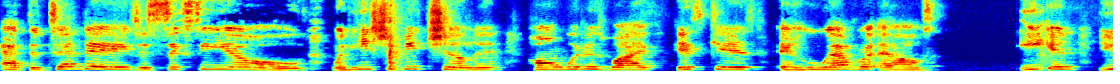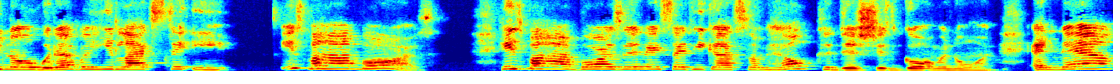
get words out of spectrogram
at the tender age of 60 year old, when he should be chilling home with his wife, his kids, and whoever else, eating, you know, whatever he likes to eat, he's behind bars. He's behind bars, and they said he got some health conditions going on. And now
